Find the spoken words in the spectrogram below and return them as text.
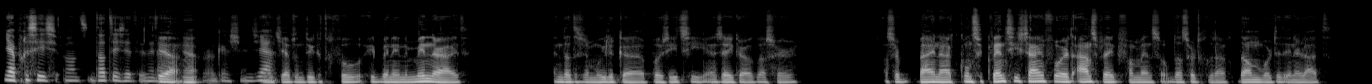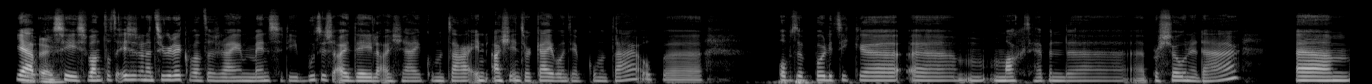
ja, precies. Want dat is het inderdaad. Ja. Microaggressions, Ja. Want je hebt natuurlijk het gevoel, ik ben in de minderheid. En dat is een moeilijke positie. En zeker ook als er, als er bijna consequenties zijn voor het aanspreken van mensen op dat soort gedrag, dan wordt het inderdaad. Ja, precies. Want dat is er natuurlijk. Want er zijn mensen die boetes uitdelen als jij commentaar in. Als je in Turkije woont, je hebt commentaar op, eh, op de politieke eh, m- machthebbende eh, personen daar. Ehm,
